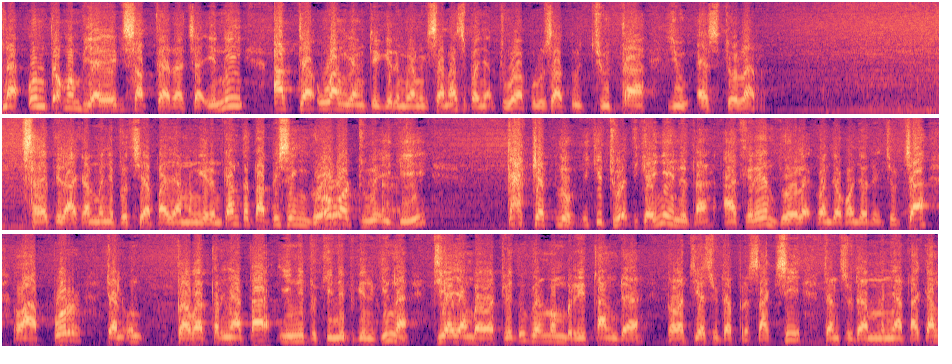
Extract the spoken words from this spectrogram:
Nah, untuk membiayai sabda raja ini ada uang yang dikirimkan ke sana sebanyak 21 juta US dollar. Saya tidak akan menyebut siapa yang mengirimkan, tetapi singgowo dua iki kaget loh, iki dua tiga ini ta. Akhirnya dolek konco-konco di Jogja lapor dan bahwa ternyata ini begini begini begini. Nah, dia yang bawa duit itu kan memberi tanda bahwa dia sudah bersaksi dan sudah menyatakan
